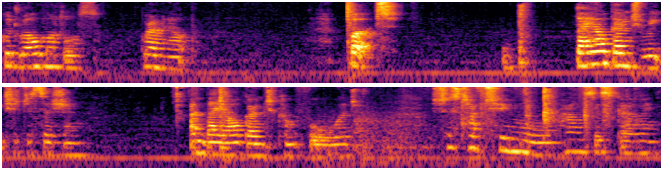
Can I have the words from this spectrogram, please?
good role models growing up. But they are going to reach a decision and they are going to come forward. Let's just have two more. How's this going?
